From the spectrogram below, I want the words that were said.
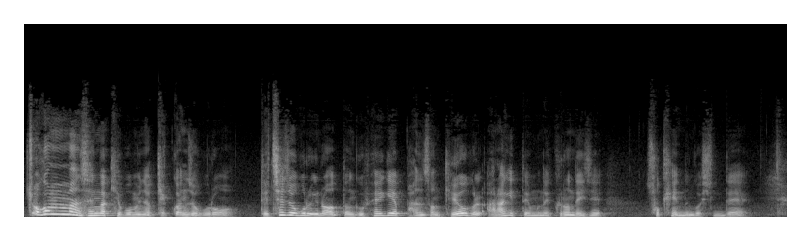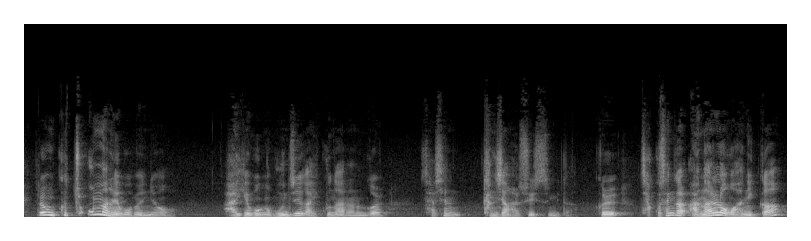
조금만 생각해 보면요 객관적으로 대체적으로 이런 어떤 그 회계 반성 개혁을 안 하기 때문에 그런데 이제 속해 있는 것인데 여러분 그 조금만 해보면요 아 이게 뭔가 문제가 있구나라는 걸 사실은 당장 알 수 있습니다. 그걸 자꾸 생각 안 하려고 하니까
